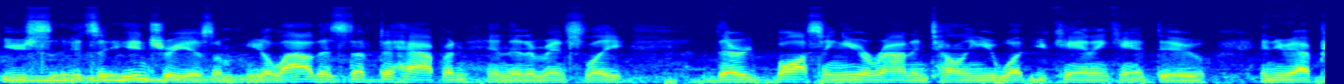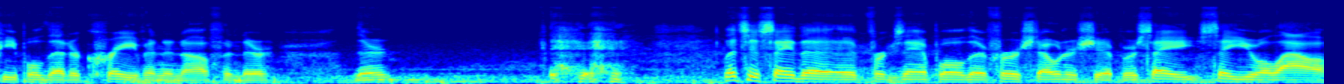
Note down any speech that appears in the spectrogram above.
you it's an entryism. You allow that stuff to happen, and then eventually they're bossing you around and telling you what you can and can't do. And you have people that are craven enough and they're they're let's just say that for example the first ownership or say say you allow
